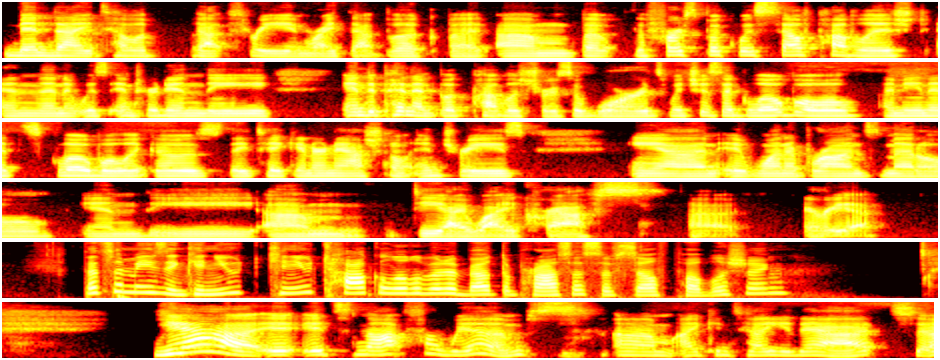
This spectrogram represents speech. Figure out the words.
midnight till about three and write that book. But, um, but the first book was self-published and then it was entered in the Independent Book Publishers Awards, which is a global, I mean, it's global. It goes, they take international entries and it won a bronze medal in the um, DIY crafts uh, area. That's amazing. Can you can you talk a little bit about the process of self-publishing? Yeah, it, it's not for wimps. Um, I can tell you that. So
